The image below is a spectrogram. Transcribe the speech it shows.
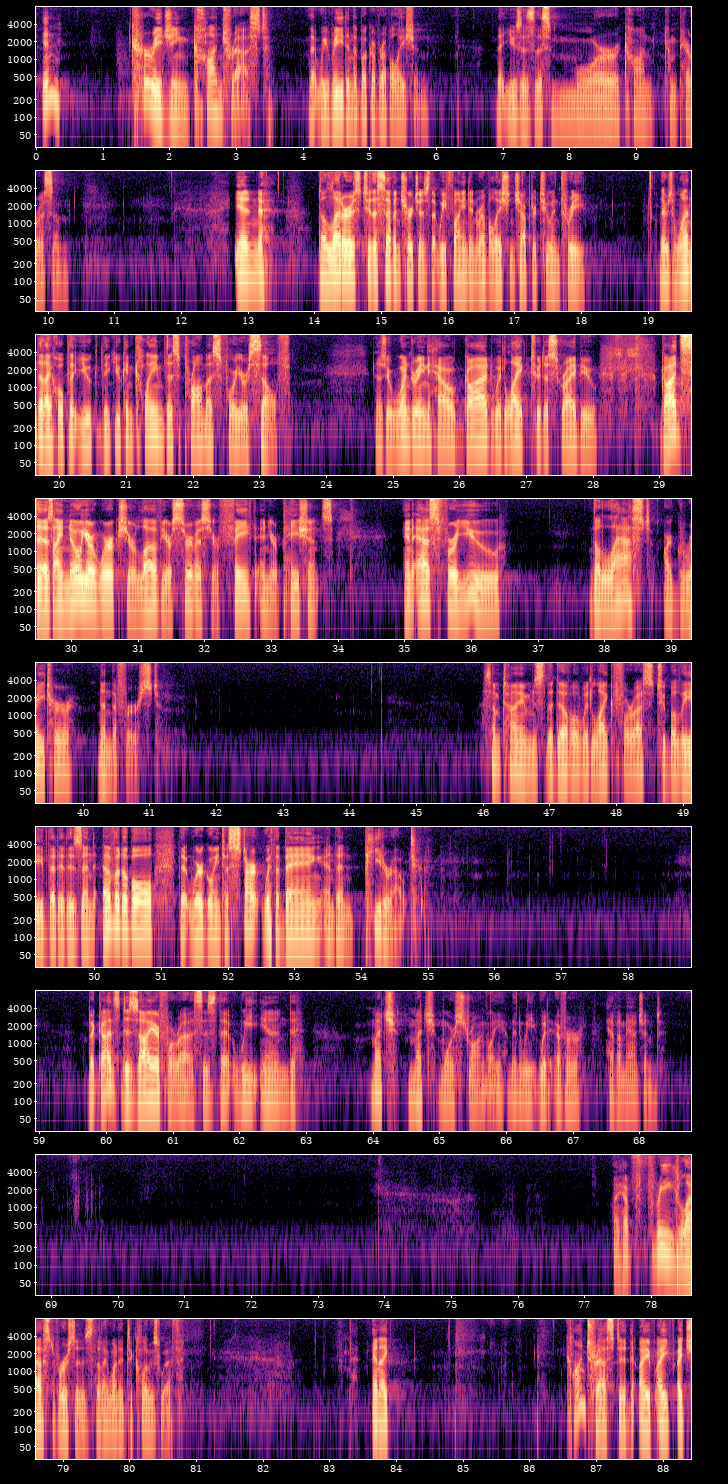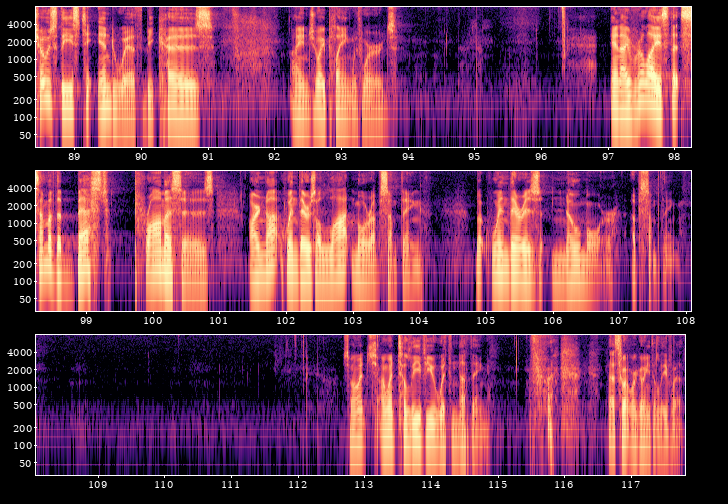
encouraging contrast that we read in the book of Revelation that uses this more con- comparison in the letters to the seven churches that we find in Revelation chapter 2 and 3. There's one that I hope that you, that you can claim this promise for yourself. As you're wondering how God would like to describe you, God says, I know your works, your love, your service, your faith, and your patience. And as for you, the last are greater than the first. Sometimes the devil would like for us to believe that it is inevitable that we're going to start with a bang and then peter out. But God's desire for us is that we end much, much more strongly than we would ever have imagined. I have three last verses that I wanted to close with. And I contrasted, I, I, I, chose these to end with because I enjoy playing with words. And I realized that some of the best promises are not when there's a lot more of something, but when there is no more of something. So I want, I want to leave you with nothing. That's what we're going to leave with.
